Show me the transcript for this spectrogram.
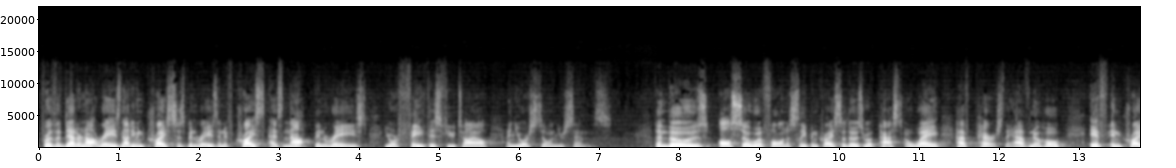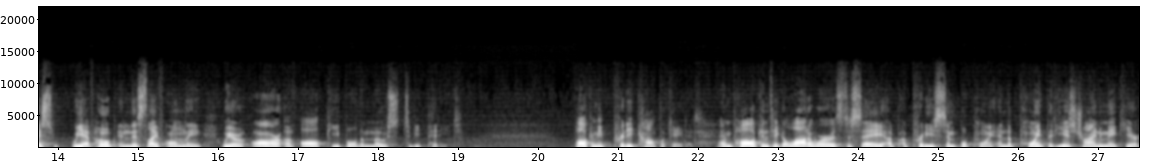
For if the dead are not raised, not even Christ has been raised. And if Christ has not been raised, your faith is futile and you are still in your sins then those also who have fallen asleep in Christ, so those who have passed away, have perished. They have no hope. If in Christ we have hope in this life only, we are, of all people the most to be pitied. Paul can be pretty complicated, and Paul can take a lot of words to say a, a pretty simple point. And the point that he is trying to make here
